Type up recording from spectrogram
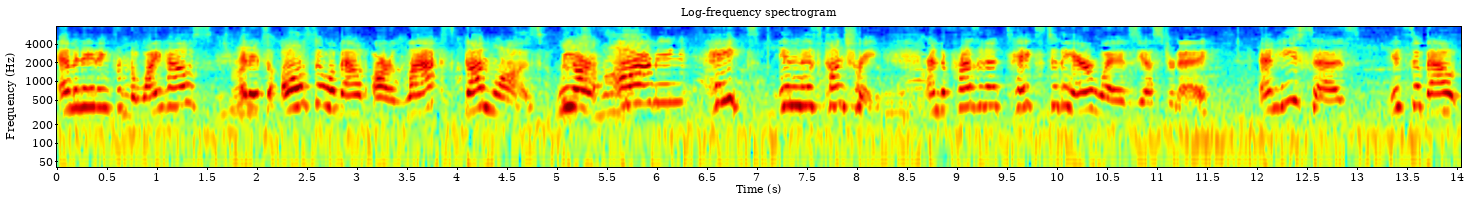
emanating from the White House, right. and it's also about our lax gun laws. We are right. arming hate in this country. And the president takes to the airwaves yesterday and he says it's about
